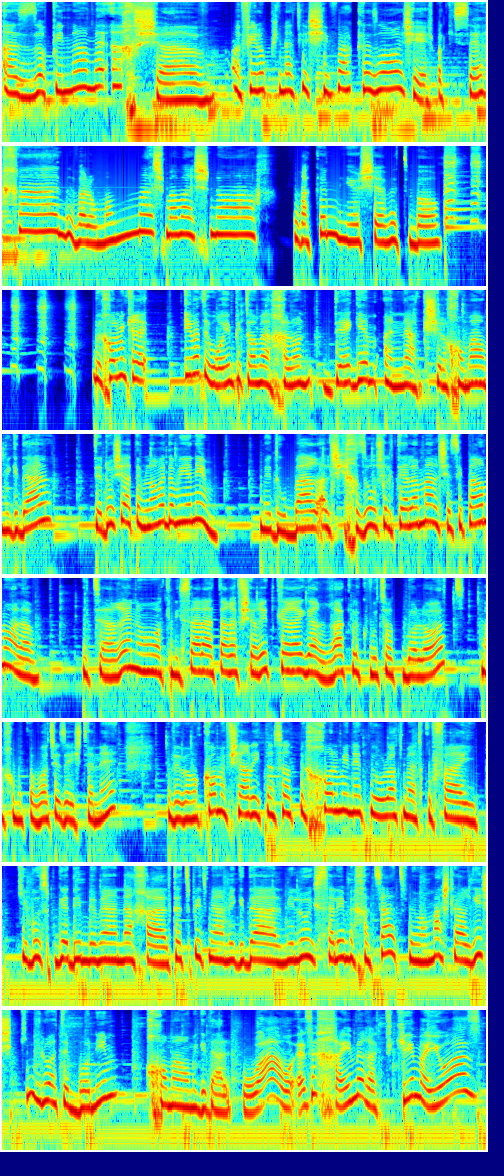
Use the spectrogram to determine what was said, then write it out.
אז זו פינה מעכשיו, אפילו פינת ישיבה כזו שיש בה כיסא אחד, אבל הוא ממש ממש נוח, רק אני יושבת בו. בכל מקרה, אם אתם רואים פתאום מהחלון דגם ענק של חומה או מגדל, תדעו שאתם לא מדמיינים. מדובר על שחזור של תל עמל שסיפרנו עליו. לצערנו, הכניסה לאתר אפשרית כרגע רק לקבוצות גדולות, אנחנו מקוות שזה ישתנה, ובמקום אפשר להתנסות בכל מיני פעולות מהתקופה ההיא. כיבוס בגדים במי הנחל, תצפית מהמגדל, מילוי סלים בחצת, וממש להרגיש כאילו אתם בונים חומה או מגדל. וואו, איזה חיים מרתקים היו אז?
